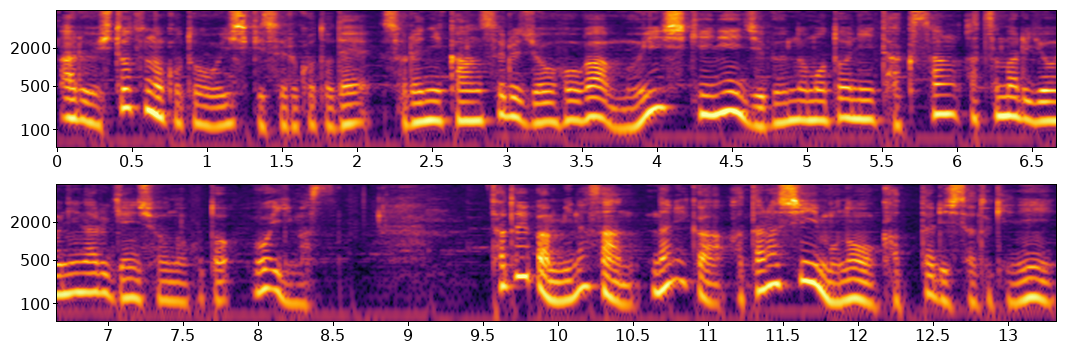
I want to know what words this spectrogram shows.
ある一つのことを意識することでそれに関する情報が無意識に自分のもとにたくさん集まるようになる現象のことを言います。例えば皆さん何か新しいものを買ったりした時に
